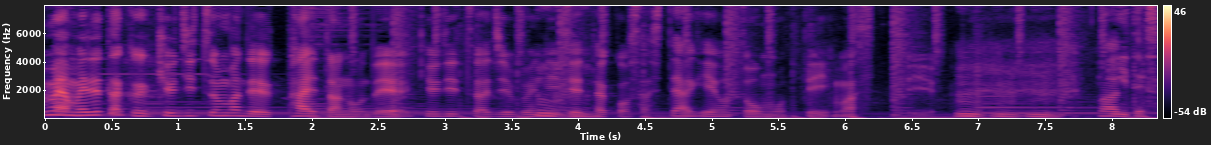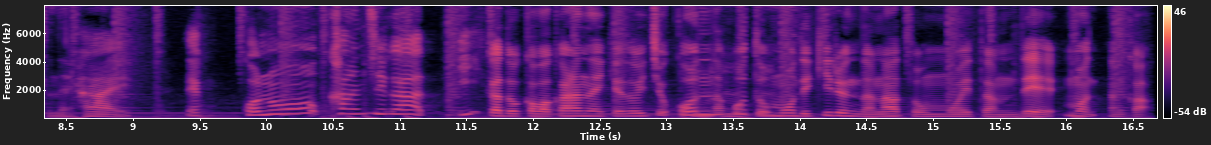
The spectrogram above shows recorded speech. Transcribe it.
まあめでたく休日まで耐えたので休日は自分に贅沢をさせてあげようと思っていますっていう。うんうんまあうんいいですね。はい、でこの感じがいいかどうかわからないけど一応こんなこともできるんだなと思えたので、まあなんか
